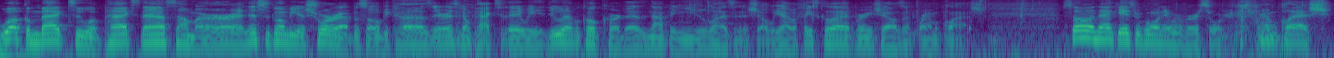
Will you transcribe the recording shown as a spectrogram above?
Welcome back to a pack snap summer, and this is going to be a shorter episode because there is no pack today. We do have a code card that is not being utilized in the show. We have a Fates Collide, Burning Shells, and Primal Clash. So in that case, we're going in reverse order. Primal Clash.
